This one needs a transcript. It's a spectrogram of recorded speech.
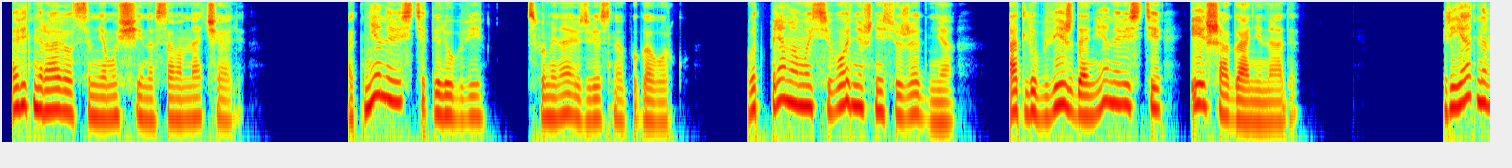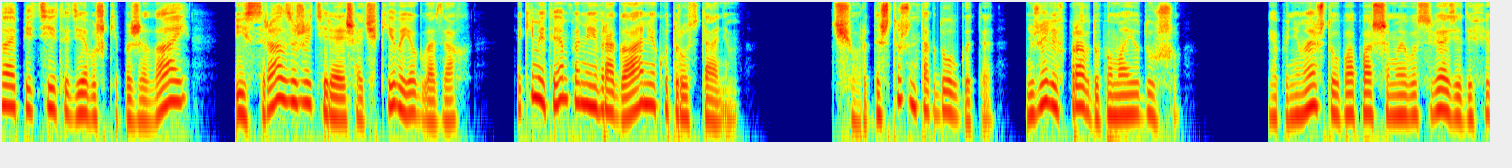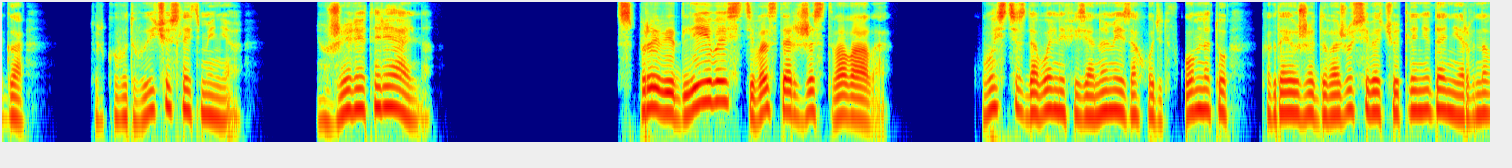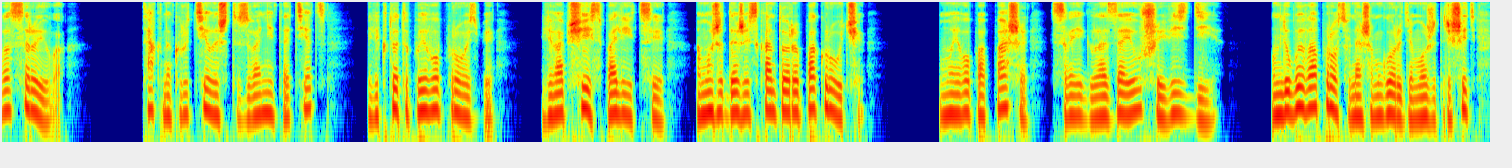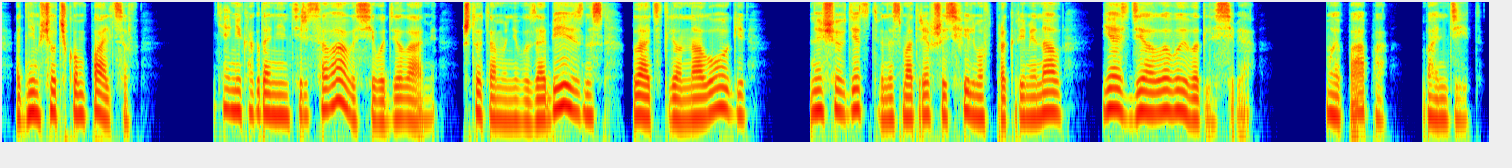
А ведь нравился мне мужчина в самом начале. От ненависти до любви», вспоминаю известную поговорку. Вот прямо мой сегодняшний сюжет дня. От любви ж до ненависти и шага не надо. Приятного аппетита девушке пожелай, и сразу же теряешь очки в ее глазах. Такими темпами и врагами к утру станем. Черт, да что же он так долго-то? Неужели вправду по мою душу? Я понимаю, что у папаши моего связи дофига, только вот вычислить меня... Неужели это реально? Справедливость восторжествовала. Костя с довольной физиономией заходит в комнату, когда я уже довожу себя чуть ли не до нервного срыва. Так накрутилось, что звонит отец или кто-то по его просьбе, или вообще из полиции, а может даже из конторы покруче. У моего папаши свои глаза и уши везде. Он любой вопрос в нашем городе может решить одним щелчком пальцев. Я никогда не интересовалась его делами — что там у него за бизнес, платит ли он налоги. Но еще в детстве, насмотревшись фильмов про криминал, я сделала вывод для себя. Мой папа — бандит.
